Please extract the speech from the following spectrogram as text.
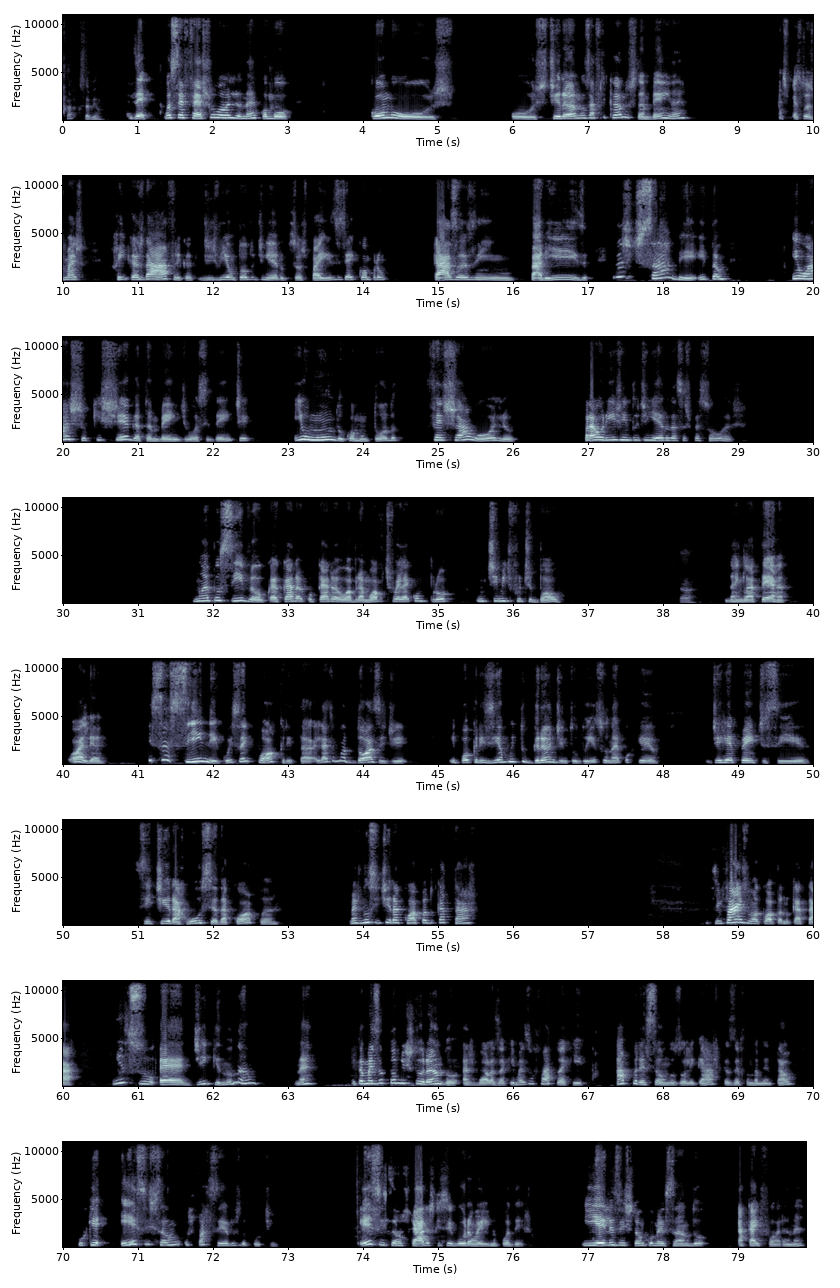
Claro que sabiam. Quer dizer, você fecha o olho, né? Como, como os, os tiranos africanos também, né? As pessoas mais ricas da África, que desviam todo o dinheiro dos seus países e aí compram casas em Paris. A gente sabe. Então, eu acho que chega também de o Ocidente e o mundo como um todo fechar o olho para a origem do dinheiro dessas pessoas. Não é possível. O cara, o cara, o Abramovich foi lá e comprou um time de futebol é. Da Inglaterra. Olha, isso é cínico, isso é hipócrita. Aliás, uma dose de hipocrisia muito grande em tudo isso, né? Porque de repente se se tira a Rússia da Copa, mas não se tira a Copa do Catar. Se faz uma Copa no Catar. Isso é digno? Não. Né? Então, mas eu estou misturando as bolas aqui, mas o fato é que a pressão dos oligarcas é fundamental, porque esses são os parceiros do Putin. Esses são os caras que seguram ele no poder e eles estão começando a cair fora, né?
